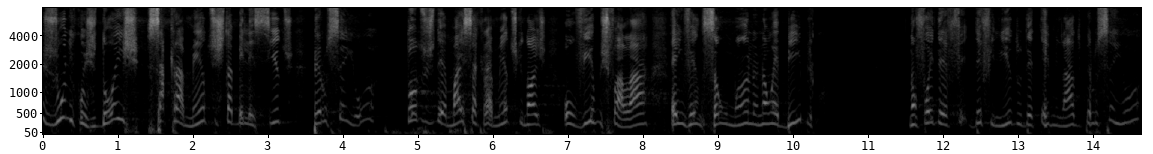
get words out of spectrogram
os únicos dois sacramentos estabelecidos pelo Senhor. Todos os demais sacramentos que nós ouvirmos falar é invenção humana, não é bíblico. não foi def, definido, determinado pelo Senhor.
